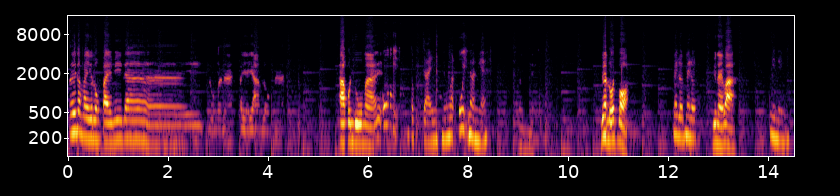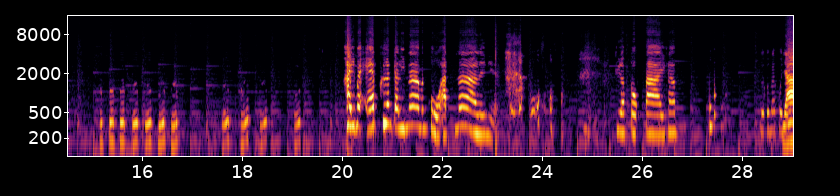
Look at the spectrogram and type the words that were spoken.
เฮ้ยทำไมลงไปไม่ได้ ลงแล้วนะ พยายามลงนะ พาคนดูมาเนี่ยอุ้ยตกใจนึกว่าอุ้ยนั่นไง เลือดรถบอกไม่ลดไม่ลดอยู่ไหนวะ นี่นี่นี่ปึ๊บปึ๊บปึ๊บปึ๊บปึ๊บปึ๊บปึ๊บปึ๊บปึ๊บปึ๊บปึ๊บใครมาแอดเพื่อนกาลิน่ามันโผล่อัดหน้าเลยเนี่ยโอ้โหเกือบตกตายครับดูไหมคุณอย่า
